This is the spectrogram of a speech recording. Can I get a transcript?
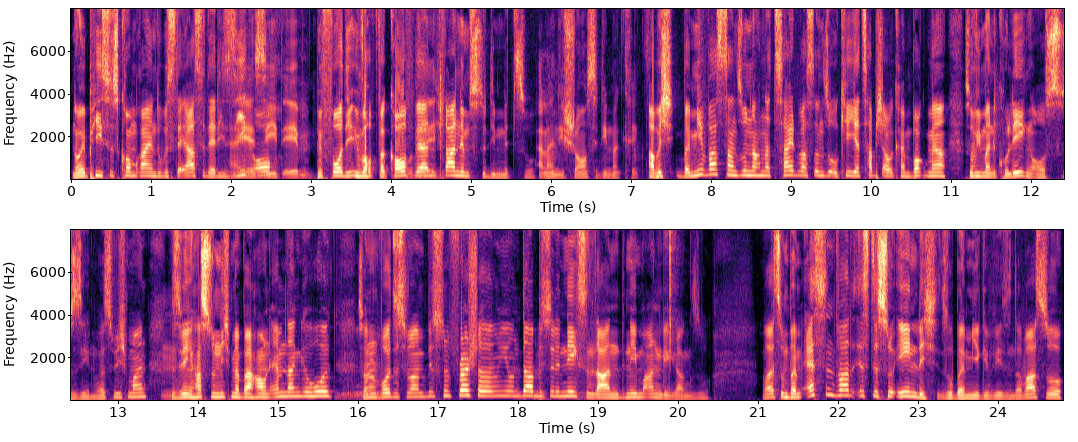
Neue Pieces kommen rein, du bist der Erste, der die Ja, sieht auch. sieht eben. Bevor die überhaupt verkauft Oder werden, klar nimmst du die mit so. Allein die Chance, die man kriegt. Aber ich, bei mir war es dann so, nach einer Zeit war es dann so, okay, jetzt habe ich aber keinen Bock mehr, so wie meine Kollegen auszusehen. Weißt du, wie ich meine? Mhm. Deswegen hast du nicht mehr bei HM dann geholt, sondern wolltest du mal ein bisschen fresher hier und da, bist du in den nächsten Laden nebenan gegangen. So. Weißt du, und beim Essen war, ist es so ähnlich so bei mir gewesen. Da war es so,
